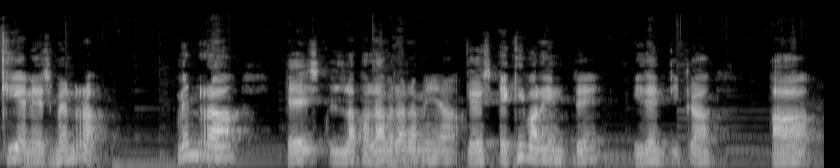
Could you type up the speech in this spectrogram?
¿quién es Menra? Menra es la palabra aramea que es equivalente, idéntica a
